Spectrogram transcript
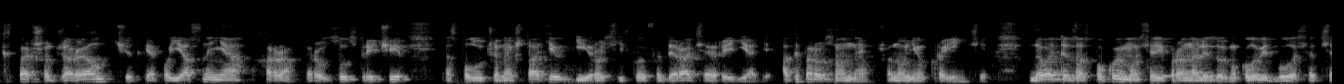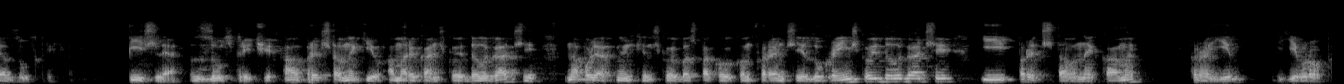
з першоджерел чітке пояснення характеру зустрічі Сполучених Штатів і Російської Федерації Рияді. А тепер основне, шановні українці, давайте заспокоїмося і проаналізуємо, коли відбулася ця зустріч. Після зустрічі представників американської делегації на полях Мюнхенської безпекової конференції з українською делегацією і представниками країн Європи.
